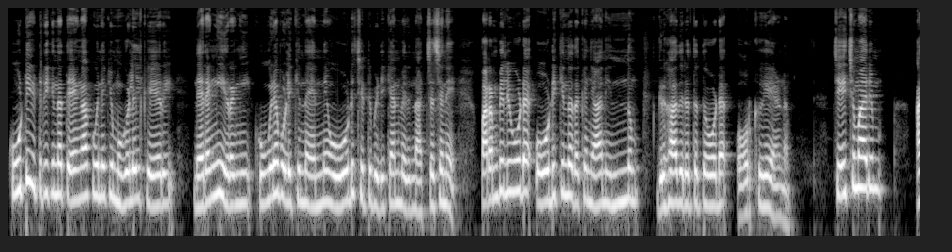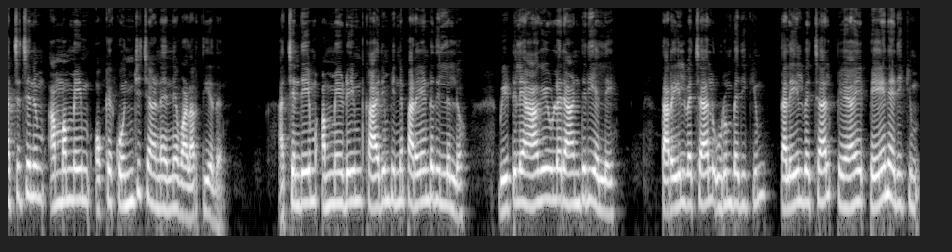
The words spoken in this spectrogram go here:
കൂട്ടിയിട്ടിരിക്കുന്ന തേങ്ങാക്കൂനയ്ക്ക് മുകളിൽ കയറി നിരങ്ങി ഇറങ്ങി കൂന പൊളിക്കുന്ന എന്നെ ഓടിച്ചിട്ട് പിടിക്കാൻ വരുന്ന അച്ചച്ചനെ പറമ്പിലൂടെ ഓടിക്കുന്നതൊക്കെ ഞാൻ ഇന്നും ഗൃഹാതുരത്വത്തോടെ ഓർക്കുകയാണ്. ചേച്ചിമാരും അച്ഛച്ചനും അമ്മമ്മയും ഒക്കെ കൊഞ്ചിച്ചാണ് എന്നെ വളർത്തിയത്. അച്ഛന്റെയും അമ്മയുടെയും കാര്യം പിന്നെ പറയേണ്ടതില്ലല്ലോ. വീട്ടിലെ ആകെയുള്ള രാന്തിരിയല്ലേ? തറയിൽ വെച്ചാൽ ഉറുമ്പരിക്കും തലയിൽ വെച്ചാൽ പേനരിക്കും.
